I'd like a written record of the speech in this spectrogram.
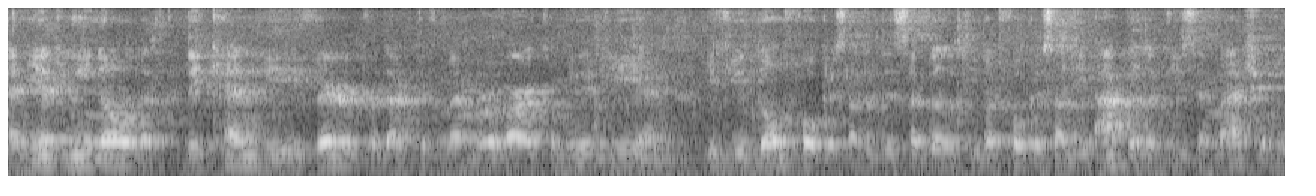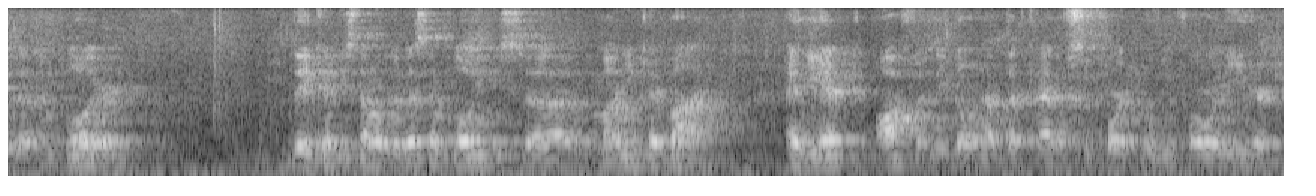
And yet we know that they can be a very productive member of our community and if you don't focus on the disability but focus on the abilities and match them with an employer, they can be some of the best employees uh, money can buy. And yet often they don't have that kind of support moving forward either.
